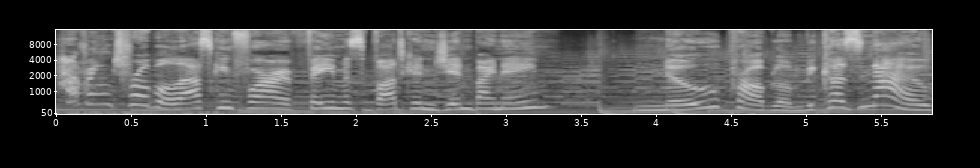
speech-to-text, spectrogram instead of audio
Having trouble asking for our famous vodka and gin by name? No problem, because now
